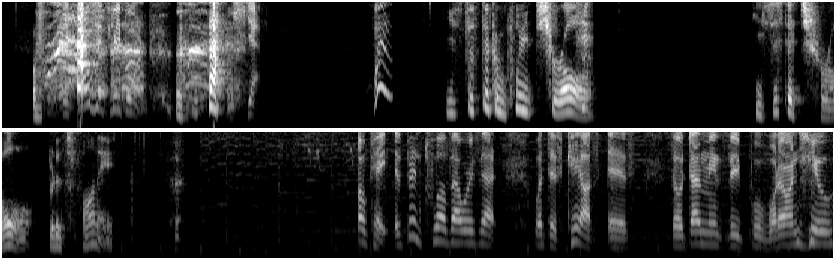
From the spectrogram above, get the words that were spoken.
All his three forms. Yeah. Woo! he's just a complete troll. he's just a troll, but it's funny. Okay, it's been 12 hours that what this chaos is, so that means they put water on you.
